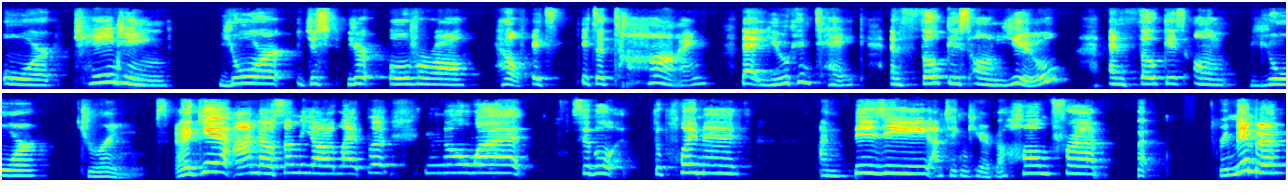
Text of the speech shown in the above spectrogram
or changing your just your overall health. It's it's a time that you can take and focus on you and focus on your dreams. again, I know some of y'all like, but you know what? Sybil deployment, I'm busy, I'm taking care of the home front. But remember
